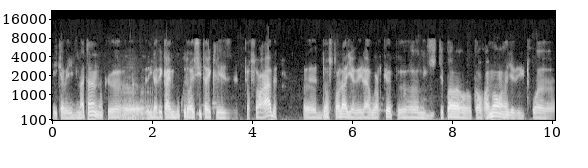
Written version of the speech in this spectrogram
et, cavalier du matin, donc il avait quand même beaucoup de réussite avec les purs sang arabes. Euh, dans ce temps-là, il y avait la World Cup, euh, n'existait pas encore vraiment. Hein. Il y avait eu trois,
